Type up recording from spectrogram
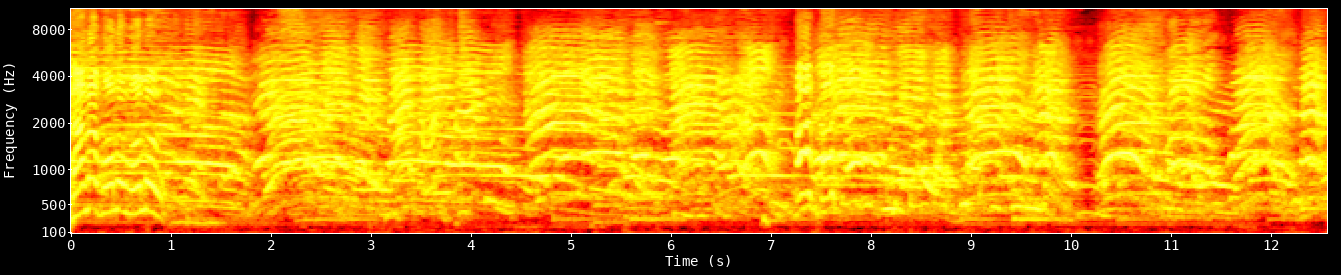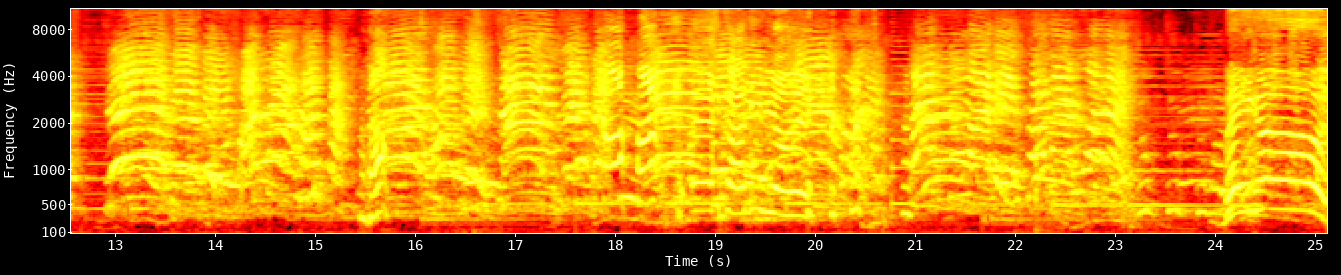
না না বলো বলো এ, কাকে কি হবে ভেরি গুড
